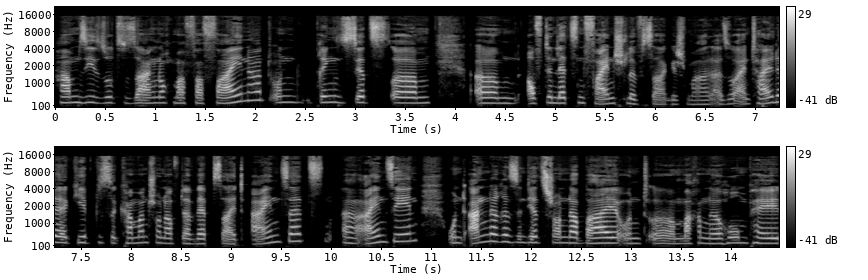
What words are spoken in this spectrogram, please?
haben sie sozusagen nochmal verfeinert und bringen es jetzt ähm, ähm, auf den letzten Feinschliff, sage ich mal. Also ein Teil der Ergebnisse kann man schon auf der Website einsetzen, äh, einsehen und andere sind jetzt schon dabei und äh, machen eine Homepage,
